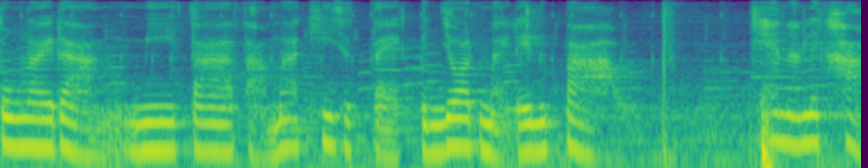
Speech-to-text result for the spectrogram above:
ตรงลายด่างมีตาสามารถที่จะแตกเป็นยอดใหม่ได้หรือเปล่า แค่นั้นเลยค่ะ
